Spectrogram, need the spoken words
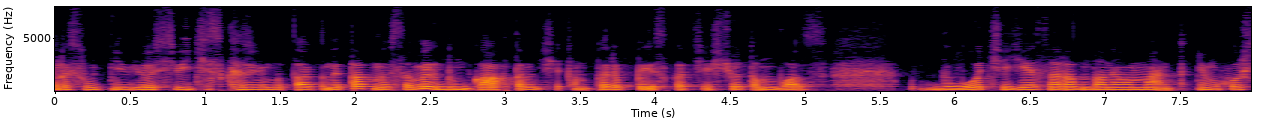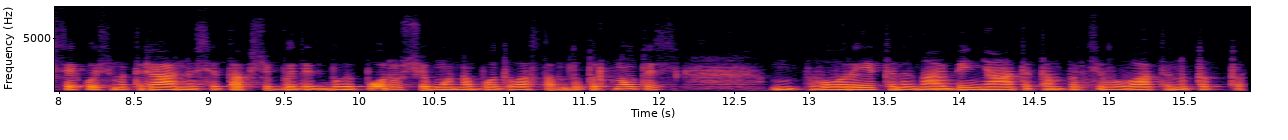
присутні в його світі, скажімо так. Не так, не в самих думках там, чи там переписка, чи що там у вас було, чи є зараз на даний момент. Йому хочеться якоїсь матеріальності, так, щоб ви десь були поруч, щоб можна було до вас там доторкнутися поговорити, не знаю, обійняти, там, поцілувати. Ну, тобто,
